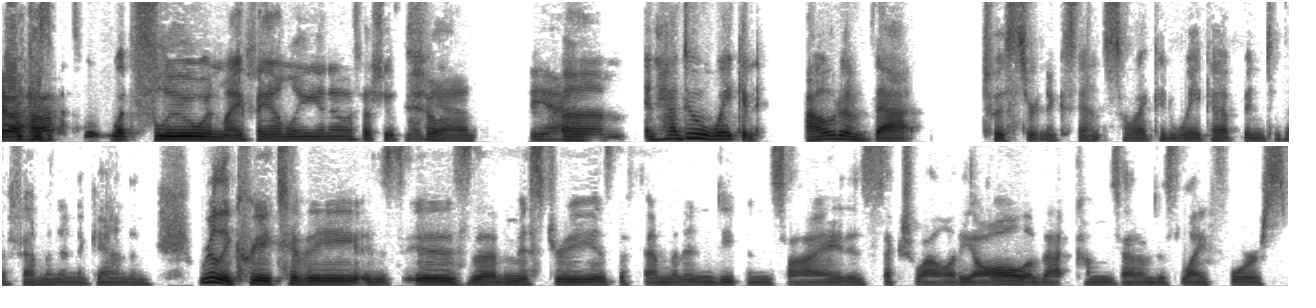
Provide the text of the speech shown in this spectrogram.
Uh-huh. that's what, what flew in my family, you know, especially with my Sure. dad Yeah. um, and had to awaken out of that to a certain extent so i could wake up into the feminine again and really creativity is is the mystery is the feminine deep inside is sexuality all of that comes out of this life force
